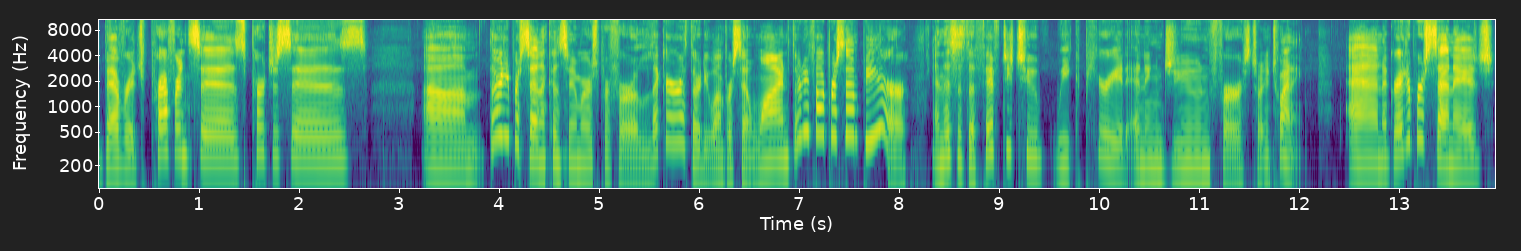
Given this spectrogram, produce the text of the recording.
beverage preferences, purchases. Um, 30% of consumers prefer liquor, 31% wine, 35% beer. And this is the 52 week period ending June 1st, 2020. And a greater percentage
